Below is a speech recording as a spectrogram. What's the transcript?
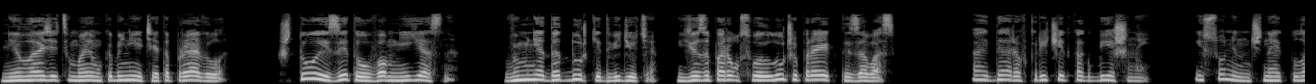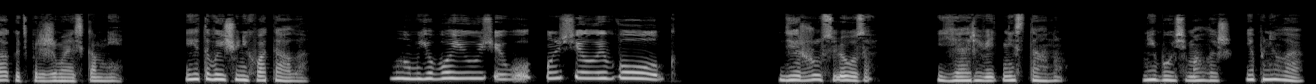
Не лазить в моем кабинете – это правило. Что из этого вам не ясно? Вы меня до дурки доведете. Я запорол свой лучший проект из-за вас. Айдаров кричит как бешеный, и Соня начинает плакать, прижимаясь ко мне. И этого еще не хватало. «Мам, я боюсь его, он силый волк!» Держу слезы. Я реветь не стану. Не бойся, малыш, я поняла.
